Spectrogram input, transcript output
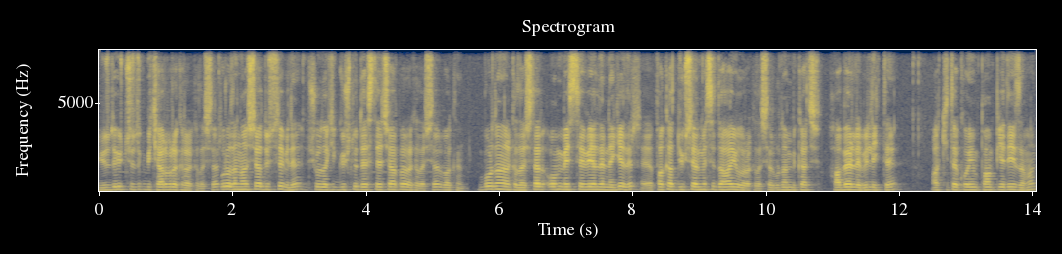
%300'lük bir kar bırakır arkadaşlar. Buradan aşağı düşse bile şuradaki güçlü desteğe çarpar arkadaşlar. Bakın buradan arkadaşlar 15 seviyelerine gelir. E, fakat yükselmesi daha iyi olur arkadaşlar. Buradan birkaç haberle birlikte Akita Coin Pump yediği zaman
